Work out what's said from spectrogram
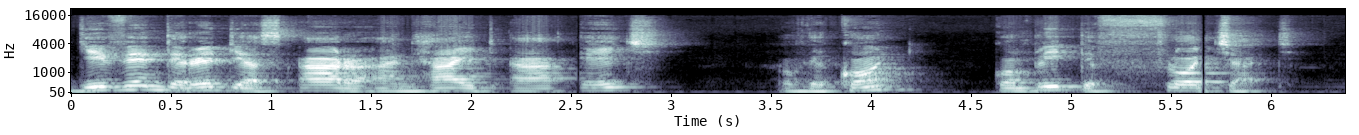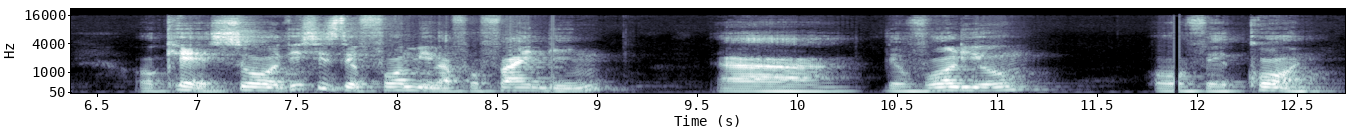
Given the radius r and height r h of the cone, complete the flowchart. Okay, so this is the formula for finding uh, the volume of a cone.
